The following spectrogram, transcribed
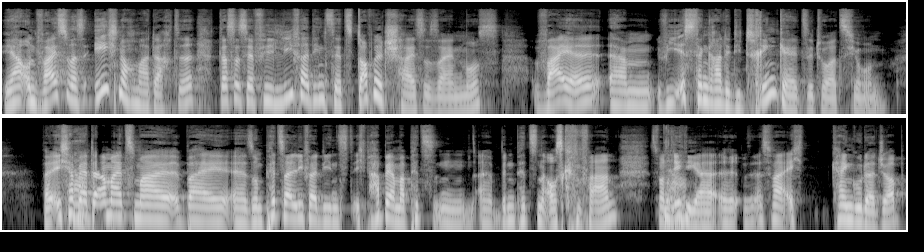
Ja, und weißt du, was ich noch mal dachte? Dass es ja für die Lieferdienste jetzt doppelt scheiße sein muss, weil ähm, wie ist denn gerade die Trinkgeldsituation? Weil ich habe ja. ja. damals mal bei äh, so einem Pizzalieferdienst, ich habe ja mal Pizzen, äh, bin Pizzen ausgefahren. Es war ein ja. richtiger, äh, es war echt kein guter Job.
